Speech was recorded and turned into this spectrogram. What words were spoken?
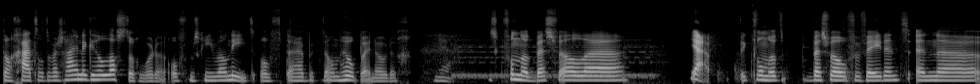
dan gaat dat waarschijnlijk heel lastig worden. Of misschien wel niet. Of daar heb ik dan hulp bij nodig. Ja. Dus ik vond dat best wel, uh, ja, ik vond dat best wel vervelend en uh,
